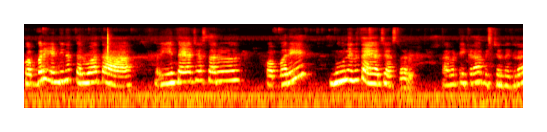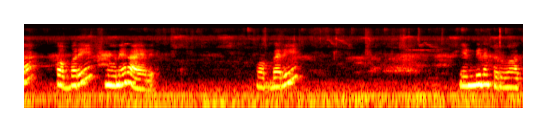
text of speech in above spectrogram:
కొబ్బరి ఎండిన తర్వాత ఏం తయారు చేస్తారు? కొబ్బరి నూనెను తయారు చేస్తారు. కాబట్టి ఇక్కడ పిక్చర్ దగ్గర కొబ్బరి నూనె రాయాలి. కొబ్బరి ఎండిన తరువాత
